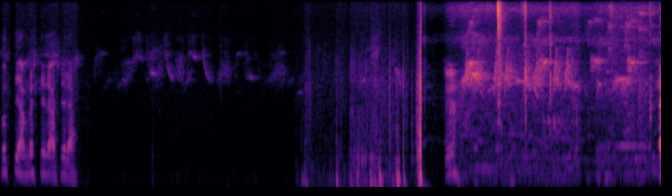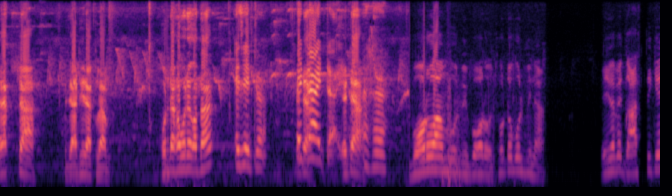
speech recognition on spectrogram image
সত্যি আমরা সেরা সেরা। একটা জাঠি রাখলাম। কোনটা খাব রে কথা? এই যে এটা। এটা? এটা এটা? হ্যাঁ। বড় আম বলবি বড় ছোট বলবি না। এইভাবে গাছ থেকে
